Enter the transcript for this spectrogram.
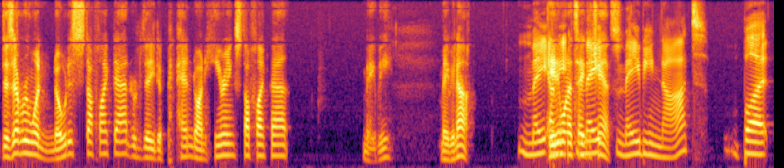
does everyone notice stuff like that, or do they depend on hearing stuff like that? Maybe, maybe not. May, didn't wanna take a chance. Maybe not, but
